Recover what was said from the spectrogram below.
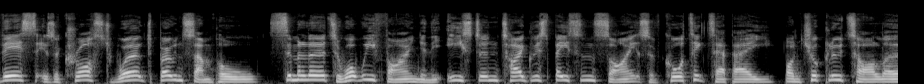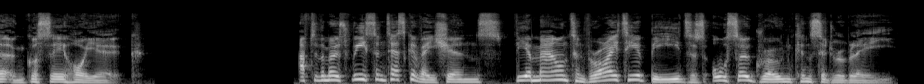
This is a crossed worked bone sample, similar to what we find in the eastern Tigris Basin sites of Körtik Tepe, Boncuklu Tarla and Gusir Höyük. After the most recent excavations, the amount and variety of beads has also grown considerably.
